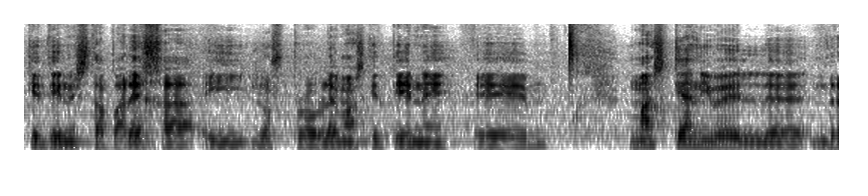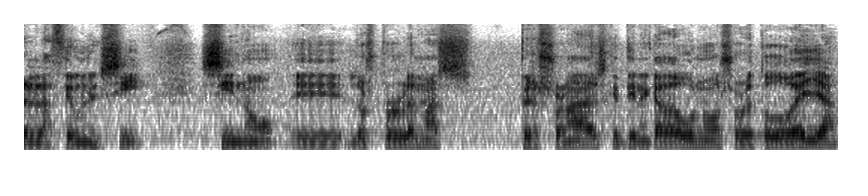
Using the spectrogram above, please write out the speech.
que tiene esta pareja y los problemas que tiene más que a nivel eh, relación en sí, sino eh, los problemas personales que tiene cada uno, sobre todo ella,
